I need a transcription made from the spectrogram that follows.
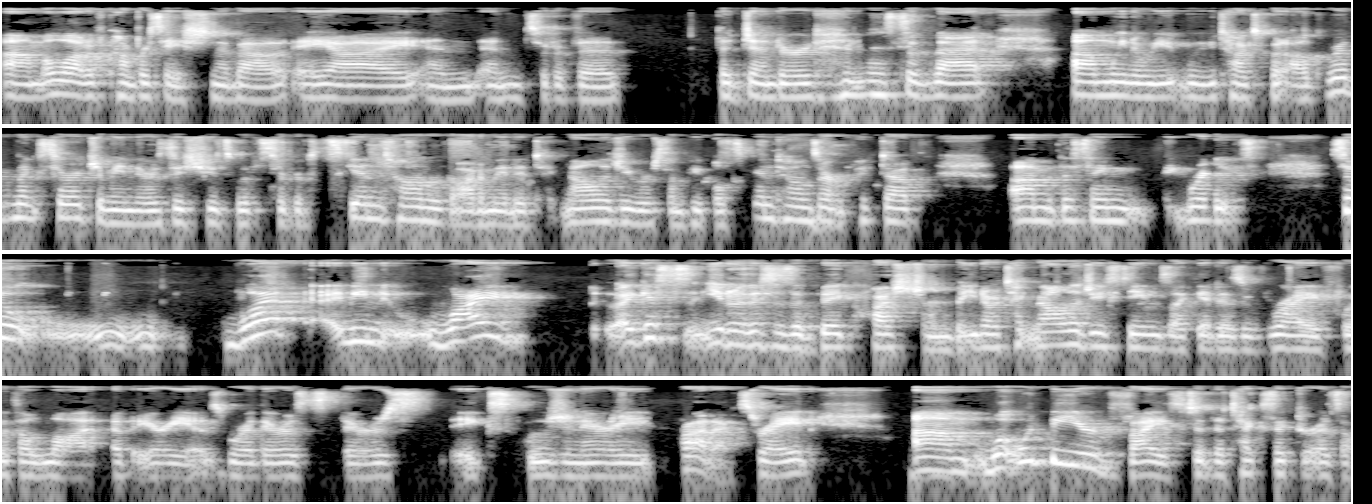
um, a lot of conversation about AI and and sort of the the genderedness of that. Um, you know, we, we talked about algorithmic search. I mean, there's issues with sort of skin tone with automated technology where some people's skin tones aren't picked up um, at the same rates. So, what, I mean, why I guess you know this is a big question, but you know technology seems like it is rife with a lot of areas where there's there's exclusionary products, right? Um, what would be your advice to the tech sector as a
